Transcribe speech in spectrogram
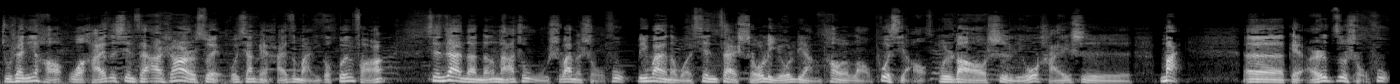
主持人你好，我孩子现在二十二岁，我想给孩子买一个婚房，现在呢能拿出五十万的首付。另外呢，我现在手里有两套老破小，不知道是留还是卖。呃，给儿子首付。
